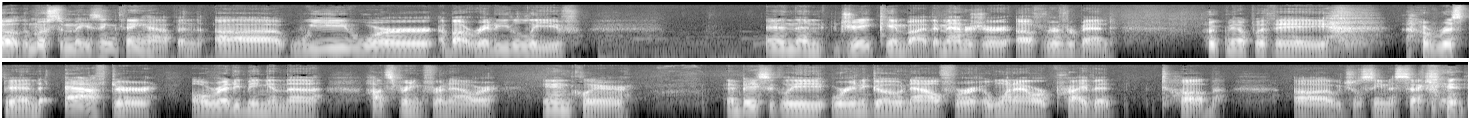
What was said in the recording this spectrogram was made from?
So the most amazing thing happened. Uh, we were about ready to leave, and then Jake came by, the manager of Riverbend, hooked me up with a, a wristband after already being in the hot spring for an hour, and Claire, and basically we're gonna go now for a one-hour private tub, uh, which you'll see in a second.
